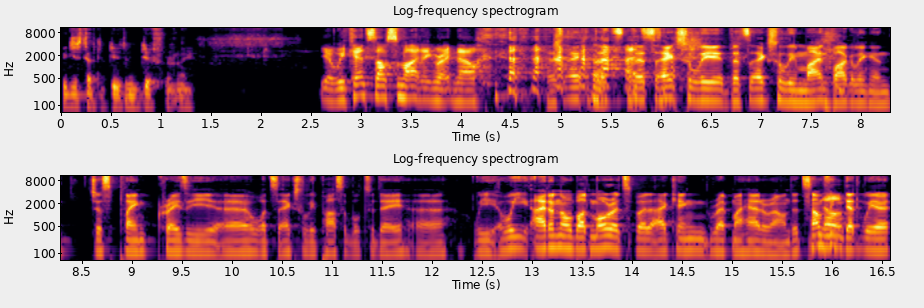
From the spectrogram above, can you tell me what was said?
We just have to do them differently. Yeah, we can't stop smiling right now. that's, that's, that's, actually that's actually mind-boggling and just plain crazy. Uh, what's actually possible today? Uh, we we I don't know about Moritz, but I can wrap my head around it. Something no. that we're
